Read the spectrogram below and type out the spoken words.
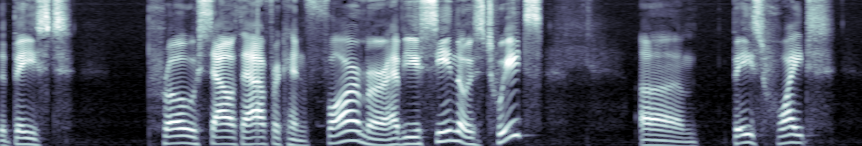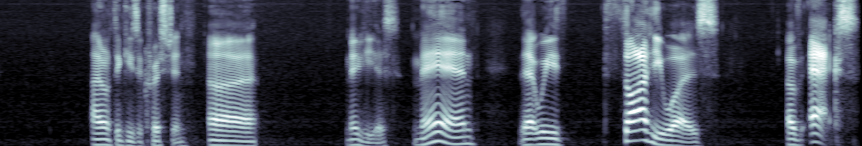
the based pro South African farmer. Have you seen those tweets? Um, based white. I don't think he's a Christian. Uh, maybe he is. Man that we thought he was of X,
